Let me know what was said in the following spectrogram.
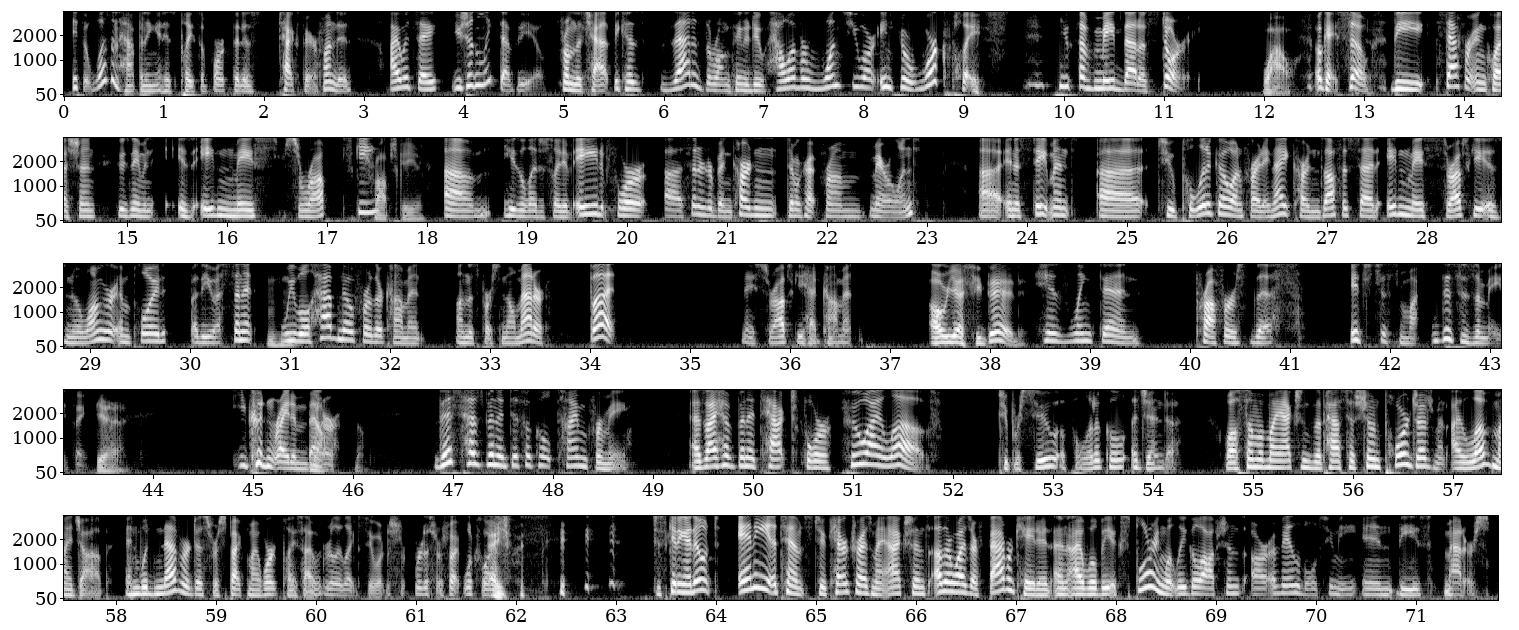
if it wasn't happening at his place of work that is taxpayer funded, I would say you shouldn't leak that video from the chat because that is the wrong thing to do. However, once you are in your workplace, you have made that a story. Wow. Okay, so the staffer in question, whose name is Aidan Mace Soropsky, Shropsky. um, he's a legislative aide for uh, Senator Ben Cardin, Democrat from Maryland. Uh, in a statement uh, to Politico on Friday night, Cardin's office said Aidan Mace Soropsky is no longer employed by the U.S. Senate. Mm-hmm. We will have no further comment on this personnel matter. But Maese-Czeropski had comment. Oh yes, he did. His LinkedIn proffers this. It's just my. This is amazing. Yeah. You couldn't write him better. No. This has been a difficult time for me, as I have been attacked for who I love to pursue a political agenda. While some of my actions in the past have shown poor judgment, I love my job and would never disrespect my workplace. I would really like to see what dis- what disrespect looks like. Just kidding, I don't. Any attempts to characterize my actions otherwise are fabricated, and I will be exploring what legal options are available to me in these matters.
